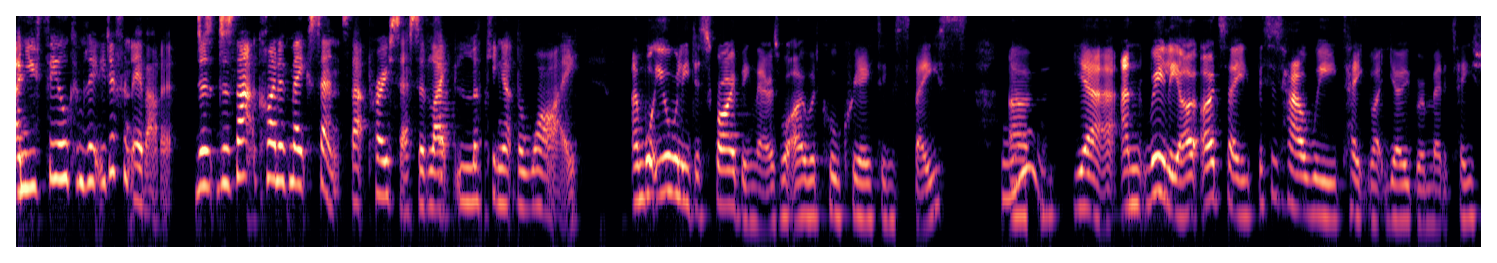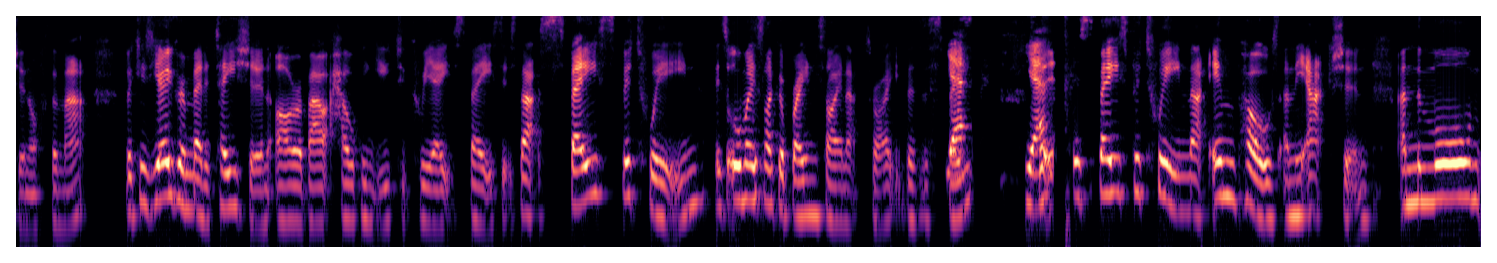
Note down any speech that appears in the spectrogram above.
And you feel completely differently about it. Does does that kind of make sense? That process of like looking at the why? and what you're really describing there is what I would call creating space. Um, yeah, and really, I, I'd say this is how we take like yoga and meditation off the mat because yoga and meditation are about helping you to create space. It's that space between. It's almost like a brain synapse, right? There's a space. Yeah. Yeah. the space between that impulse and the action and the more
